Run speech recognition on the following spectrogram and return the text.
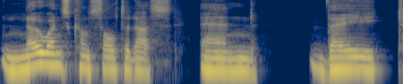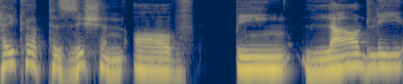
No one's consulted us, and they take a position of being loudly,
